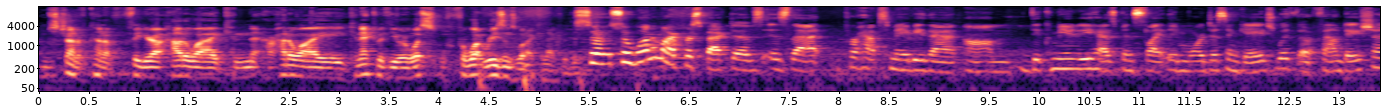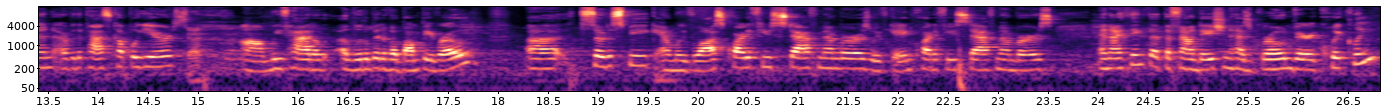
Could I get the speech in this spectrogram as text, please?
I'm just trying to kind of figure out how do I connect, how do I connect with you, or what's for what reasons would I connect with you? So, so one of my perspectives is that perhaps maybe that um, the community has been slightly more disengaged with the foundation over the past couple years. Okay. Um, we've had a, a little bit of a bumpy road, uh, so to speak, and we've lost quite a few staff members. We've gained quite a few staff members, and I think that the foundation has grown very quickly.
